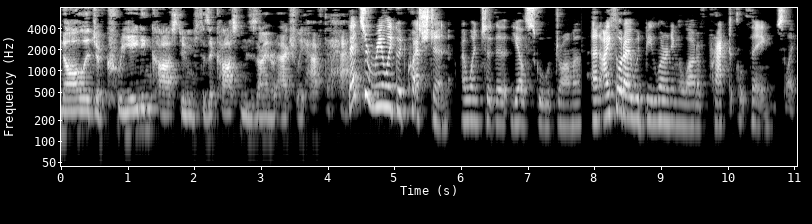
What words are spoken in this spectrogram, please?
knowledge of creating costumes does a costume designer actually have to have? That's a really good question. I went to the Yale School of Drama and I thought I would be learning a lot of practical things like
